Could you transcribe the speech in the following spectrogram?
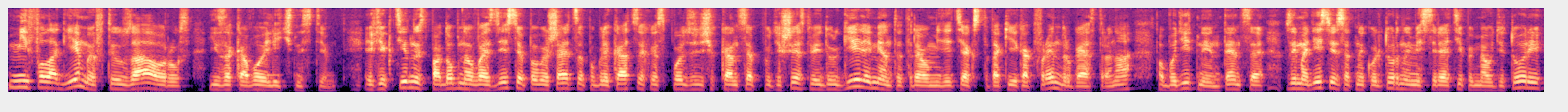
мифологемы в теузаурус языковой личности. Эффективность подобного воздействия повышается в публикациях, использующих концепт путешествия и другие элементы тревел-медиатекста, такие как фрейм, другая страна, побудительная интенция, взаимодействие с этнокультурными стереотипами аудитории,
